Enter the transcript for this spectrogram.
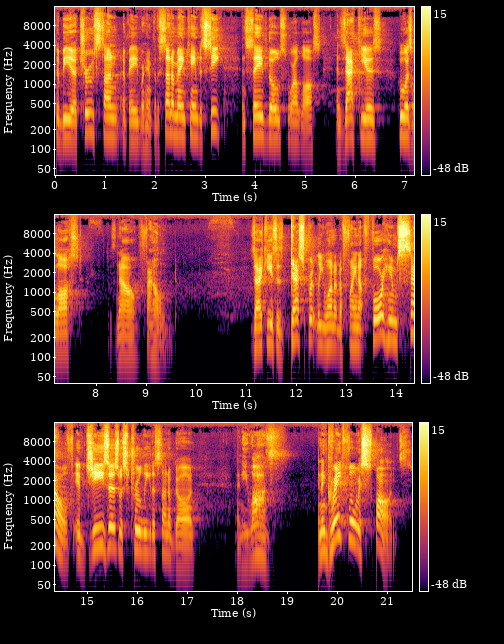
to be a true son of Abraham. For the Son of Man came to seek and save those who are lost. And Zacchaeus, who was lost, is now found. Zacchaeus is desperately wanted to find out for himself if Jesus was truly the Son of God, and he was. And in grateful response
